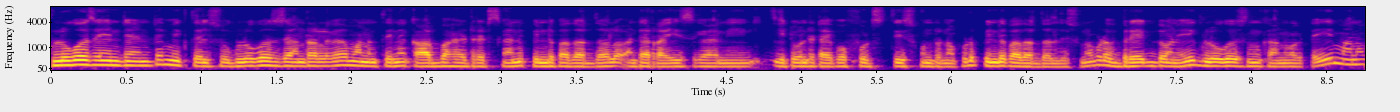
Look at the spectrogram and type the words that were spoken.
గ్లూకోజ్ ఏంటంటే మీకు తెలుసు గ్లూకోజ్ జనరల్గా మనం తినే కార్బోహైడ్రేట్స్ కానీ పిండి పదార్థాలు అంటే రైస్ కానీ ఇటువంటి టైప్ ఆఫ్ ఫుడ్స్ తీసుకుంటున్నప్పుడు పిండి పదార్థాలు తీసుకున్నప్పుడు బ్రేక్ డౌన్ అయ్యి గ్లూకోజ్ని కన్వర్ట్ అయ్యి మనం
